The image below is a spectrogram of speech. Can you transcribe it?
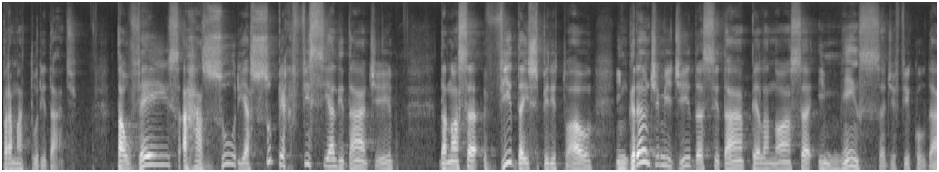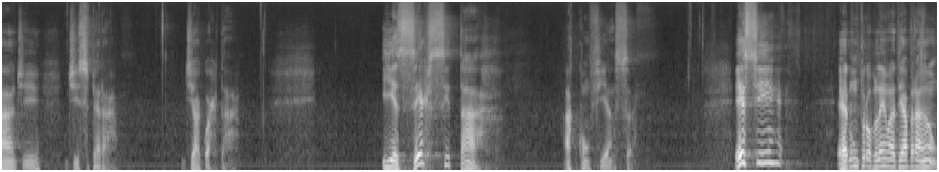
para a maturidade. Talvez a rasura e a superficialidade da nossa vida espiritual, em grande medida, se dá pela nossa imensa dificuldade de esperar, de aguardar. E exercitar a confiança. Esse era um problema de Abraão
